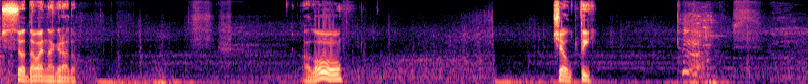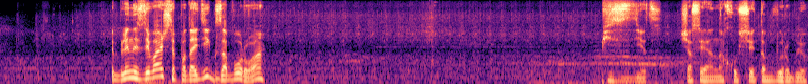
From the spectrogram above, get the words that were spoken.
Все, давай награду. Алло. Чел, ты. Ты, блин, издеваешься? Подойди к забору, а. Пиздец. Сейчас я нахуй все это вырублю.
